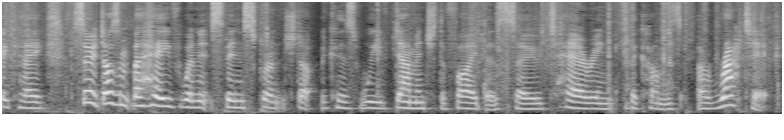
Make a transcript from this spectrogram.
Okay, so it doesn't behave when it's been scrunched up because we've damaged the fibres, so tearing becomes erratic.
